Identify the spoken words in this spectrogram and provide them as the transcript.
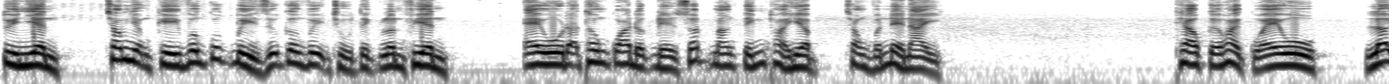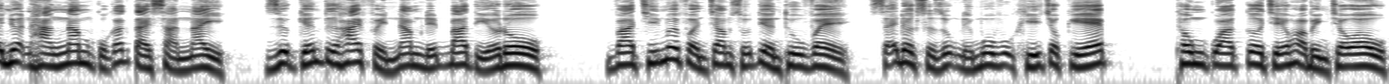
Tuy nhiên, trong nhiệm kỳ Vương quốc Bỉ giữ cương vị chủ tịch luân phiên, EU đã thông qua được đề xuất mang tính thỏa hiệp trong vấn đề này. Theo kế hoạch của EU, lợi nhuận hàng năm của các tài sản này dự kiến từ 2,5 đến 3 tỷ euro và 90% số tiền thu về sẽ được sử dụng để mua vũ khí cho Kiev thông qua cơ chế hòa bình châu Âu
